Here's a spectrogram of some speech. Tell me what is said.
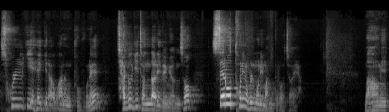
솔기핵이라고 하는 부분에 자극이 전달이 되면서 세로토닌 호르몬이 만들어져요. 마음이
